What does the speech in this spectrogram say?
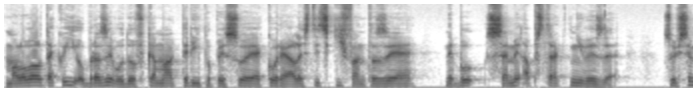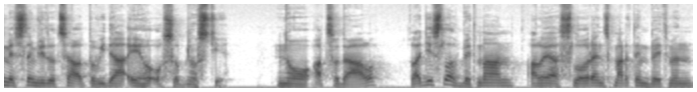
Maloval takový obrazy vodovkama, který popisuje jako realistický fantazie nebo semi-abstraktní vize, což si myslím, že docela odpovídá i jeho osobnosti. No a co dál? Ladislav Bitman alias Lorenz Martin Bitman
